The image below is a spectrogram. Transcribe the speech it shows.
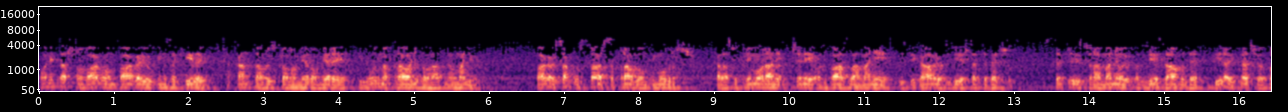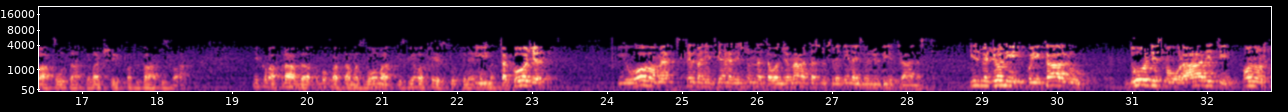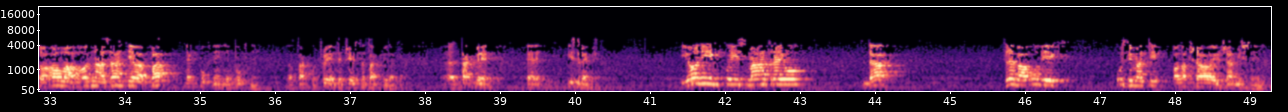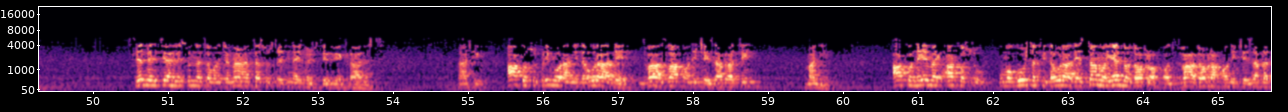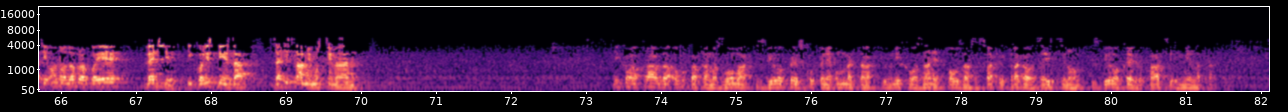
Oni tačno vagom vagaju i ne zakidaju, a kantar ispravnom mjerom mjere i ljudima prava njihova ne umanjuju. Vagaju svaku stvar sa pravdom i mudrošću. Kada su primorani, čine od dva zla manje, izbjegavaju od dvije štete veću. Strpljivi su na manjoj od dvije zablude, biraju kraće od dva puta i lakši od dva izbora. Njihova pravda obuhvata mazloma iz bilo koje skupine I također, i u ovome sljedbenici ahli sunnata od džemata su sredina između dvije krajnosti. Između onih koji kažu dužni smo uraditi ono što Allah od nas zahtjeva, pa nek pukne gdje pukne. Jel tako? Čujete često takve, e, takve e, izreke. I oni koji smatraju da treba uvijek uzimati olakšavajuća mišljenja. Sljedbenici ahli sunnata wal džema'ata su sredina između te dvije krajnosti. Znači, ako su primorani da urade dva zla, oni će izabrati manje. Ako nemaju, ako su u mogućnosti da urade samo jedno dobro od dva dobra, oni će izabrati ono dobro koje je veće i korisnije za, za islam i muslimane. Njihova pravda obuhvata mazluma iz bilo koje skupine ummeta i u njihovo znanje pouzda se svaki tragaoc za istinom iz bilo koje grupacije i mileta.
